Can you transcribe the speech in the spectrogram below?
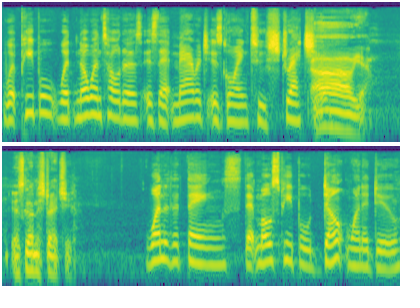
what people what no one told us is that marriage is going to stretch you. Oh yeah. It's going to stretch you. one of the things that most people don't want to do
